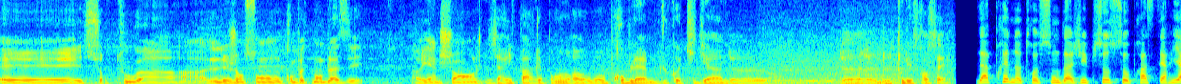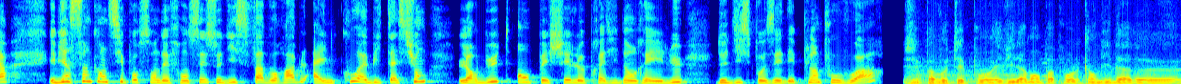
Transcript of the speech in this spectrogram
et surtout un- les gens sont complètement blasés. Rien ne change. Ils n'arrivent pas à répondre aux, aux problèmes du quotidien de, de, de tous les Français. D'après notre sondage Ipsos Soprasteria, eh bien 56% des Français se disent favorables à une cohabitation. Leur but, empêcher le président réélu de disposer des pleins pouvoirs. J'ai pas voté pour, évidemment pas pour le candidat de,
